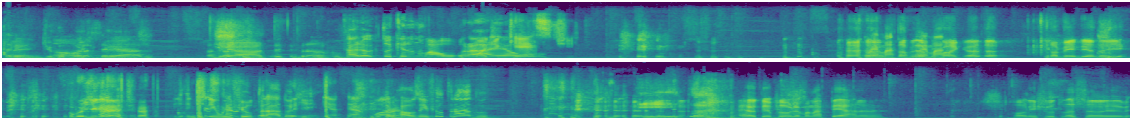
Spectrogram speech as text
Grande Não, robô era gigante. seriado. Seriado. preto e branco. Cara, eu tô querendo Qual? Comprar é o... podcast? Não é tá não é propaganda? Tá vendendo aí? Robô gigante. A gente tem um infiltrado aqui. Até Dr. agora. House é infiltrado. Eita! É, eu tenho problema na perna, né? Rola infiltração, é,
